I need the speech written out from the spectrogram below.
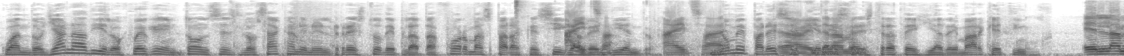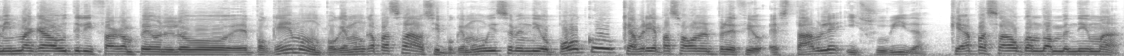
Cuando ya nadie lo juegue entonces lo sacan en el resto de plataformas para que siga vendiendo. No me parece bien esa estrategia de marketing. Es la misma que ha utilizado campeón y luego eh, Pokémon. Pokémon, ¿qué ha pasado? Si Pokémon hubiese vendido poco, ¿qué habría pasado con el precio? Estable y subida. ¿Qué ha pasado cuando han vendido más?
